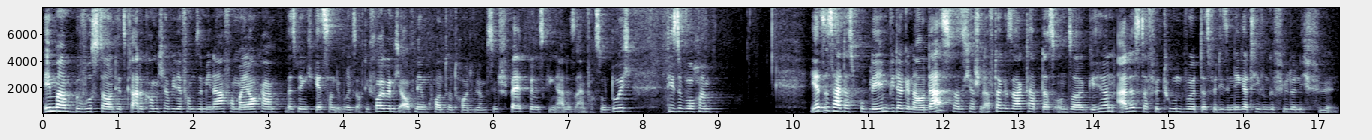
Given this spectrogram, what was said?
immer bewusster und jetzt gerade komme ich ja wieder vom Seminar von Mallorca, weswegen ich gestern übrigens auch die Folge nicht aufnehmen konnte und heute wieder ein bisschen spät bin. Es ging alles einfach so durch diese Woche. Jetzt ist halt das Problem wieder genau das, was ich ja schon öfter gesagt habe, dass unser Gehirn alles dafür tun wird, dass wir diese negativen Gefühle nicht fühlen.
